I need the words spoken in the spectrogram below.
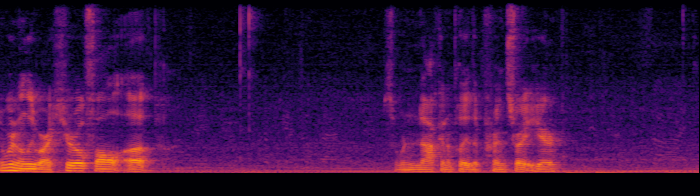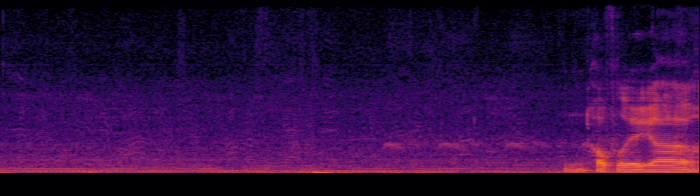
And we're going to leave our hero fall up. So we're not going to play the prince right here. And hopefully uh,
